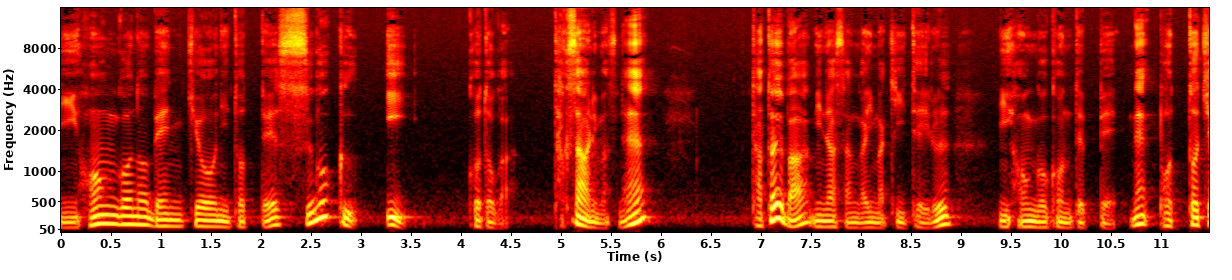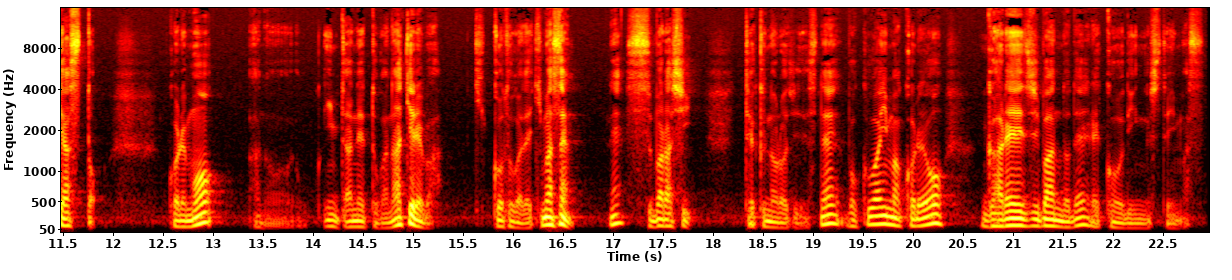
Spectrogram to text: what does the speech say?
日本語の勉強にとってすごくいいことがたくさんありますね。例えば皆さんが今聞いている日本語 con Teppei ねポッドキャスト。これもあのインターネットがなければ聞くことができません。ね素晴らしいテクノロジーですね。僕は今これを GarageBand でレコーディングしています。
